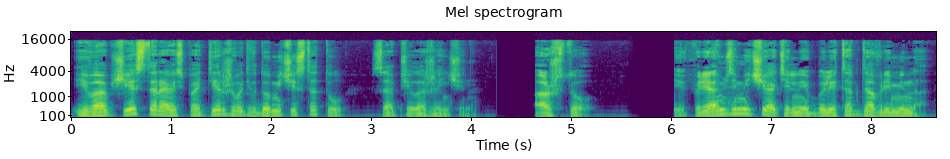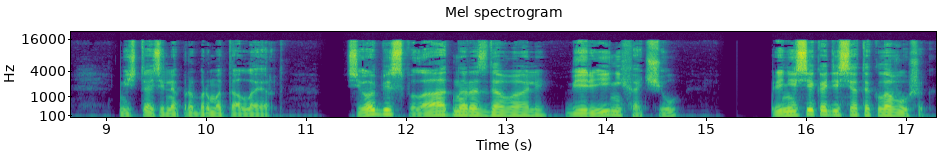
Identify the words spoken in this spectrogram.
и вообще стараюсь поддерживать в доме чистоту сообщила женщина. «А что? И впрямь замечательные были тогда времена», мечтательно пробормотал Лаэрт. «Все бесплатно раздавали, бери, не хочу». «Принеси-ка десяток ловушек»,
